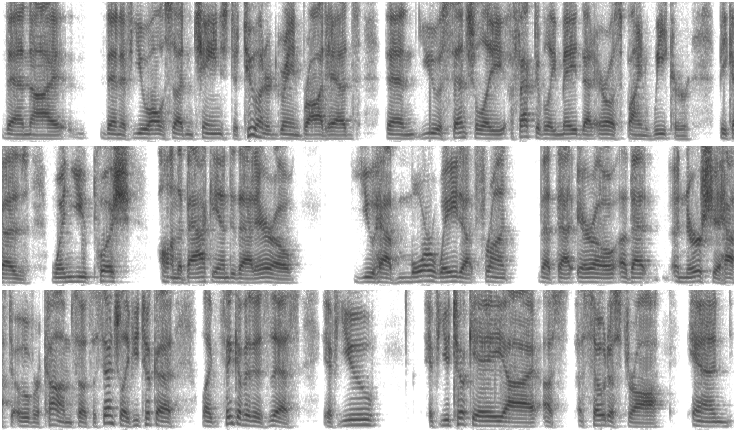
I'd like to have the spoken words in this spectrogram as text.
then uh, then if you all of a sudden change to 200 grain broadheads, then you essentially effectively made that arrow spine weaker because when you push on the back end of that arrow, you have more weight up front that that arrow uh, that inertia has to overcome. So it's essentially if you took a like think of it as this: if you if you took a uh, a, a, soda straw and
